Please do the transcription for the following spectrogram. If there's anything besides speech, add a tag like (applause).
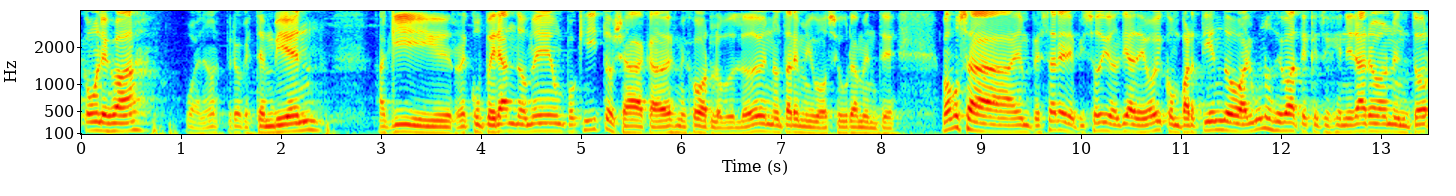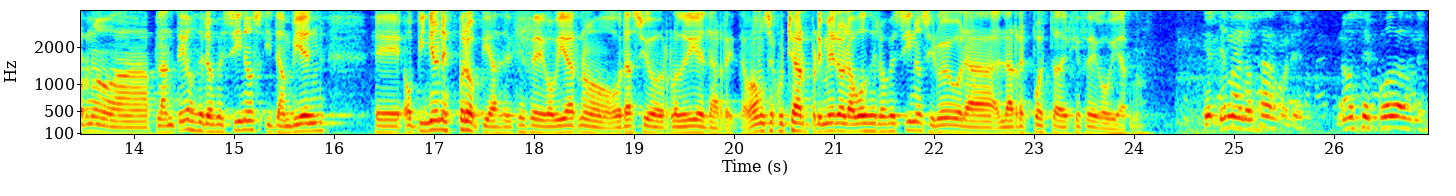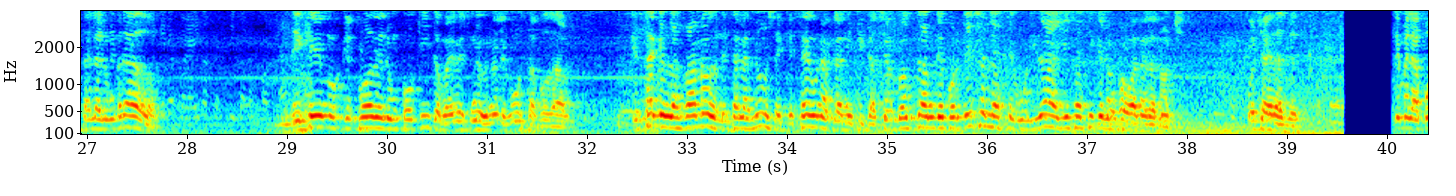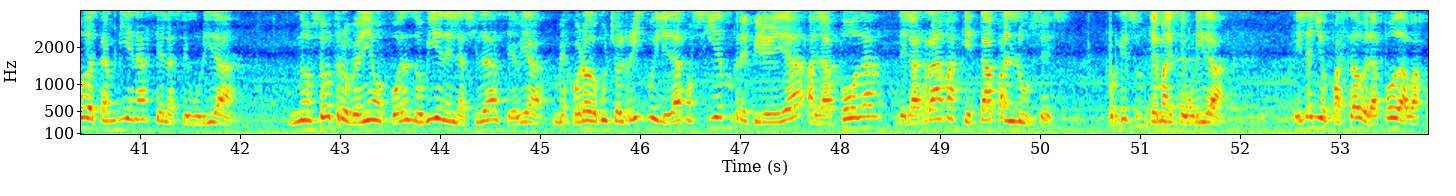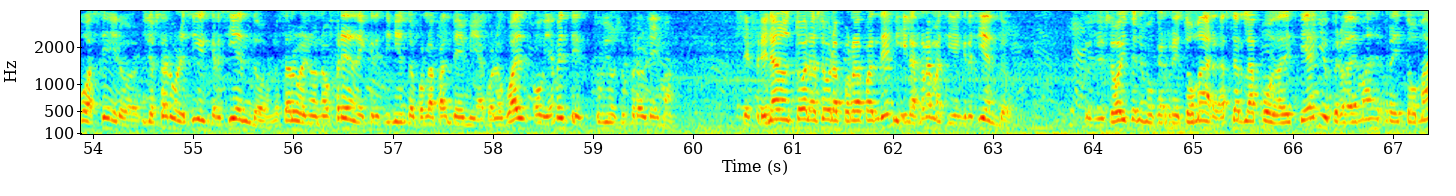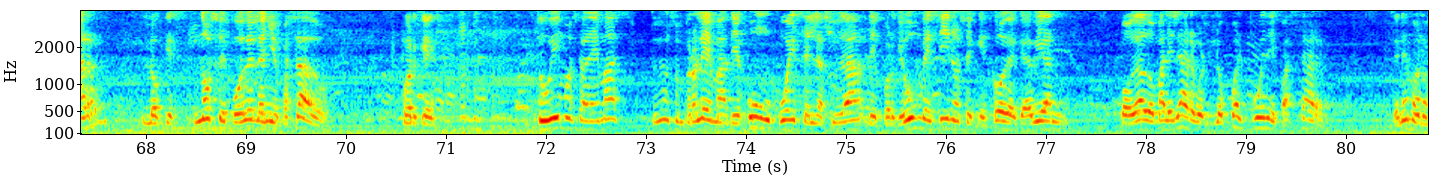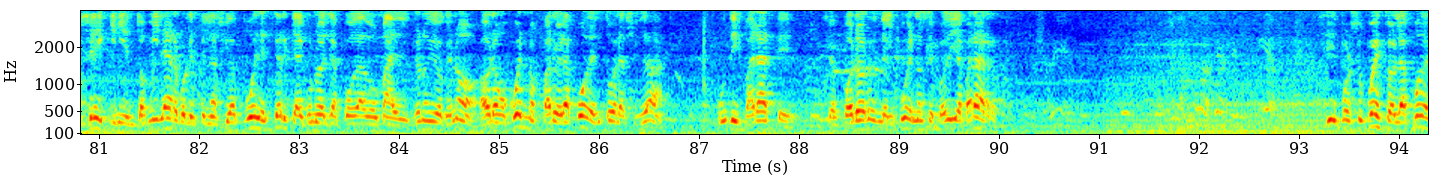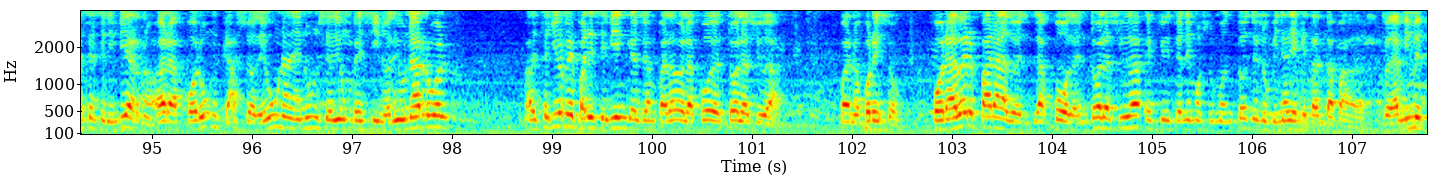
¿Cómo les va? Bueno, espero que estén bien. Aquí recuperándome un poquito, ya cada vez mejor, lo, lo, deben notar en mi voz seguramente. Vamos a empezar el episodio del día de hoy compartiendo algunos debates que se generaron en torno a planteos de los vecinos y también eh, opiniones propias del jefe de gobierno Horacio Rodríguez Larreta. Vamos a escuchar primero la voz de los vecinos y luego la, la respuesta del jefe de gobierno. El tema de los árboles, no se poda donde está el alumbrado. Dejemos que poden un poquito, porque hay vecinos que no les gusta podar. Que saquen las ramas donde están las luces, que se haga una planificación constante, porque eso es la seguridad y es así que nos roban a la noche. Muchas gracias. El tema de la poda también hacia la seguridad. Nosotros veníamos podando bien en la ciudad, se había mejorado mucho el ritmo y le damos siempre prioridad a la poda de las ramas que tapan luces, porque es un tema de seguridad. El año pasado la poda bajó a cero y los árboles siguen creciendo. Los árboles no nos frenan el crecimiento por la pandemia, con lo cual obviamente tuvimos un problema. Se frenaron todas las obras por la pandemia y las ramas siguen creciendo. Entonces hoy tenemos que retomar, hacer la poda de este año, pero además retomar lo que no se podó el año pasado. Porque tuvimos además tuvimos un problema de un juez en la ciudad, de porque un vecino se quejó de que habían podado mal el árbol, lo cual puede pasar tenemos, no sé, 500.000 árboles en la ciudad. Puede ser que alguno haya podado mal. Yo no digo que no. Ahora un juez nos paró la poda en toda la ciudad. Un disparate. O sea, por orden del juez no se podía parar. Sí, por supuesto, la poda se hace en invierno. Ahora, por un caso de una denuncia de un vecino de un árbol, al señor le parece bien que hayan parado la poda en toda la ciudad. Bueno, por eso, por haber parado la poda en toda la ciudad, es que hoy tenemos un montón de luminarias que están tapadas. Entonces, a mí me,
